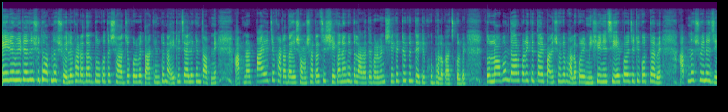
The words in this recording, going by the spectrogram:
এই রেমেডিটা যে শুধু আপনার শৈলে ফাটা দাগ দূর করতে সাহায্য করবে তা কিন্তু না, এটি চাইলে কিন্তু আপনি আপনার পায়ের যে ফাটা দাগের সমস্যাটা আছে সেখানেও কিন্তু লাগাতে পারবেন, সেক্ষেত্রেও কিন্তু এটি খুব ভালো কাজ করবে। তো লবণ দেওয়ার পরে কিন্তু আমি পানির সঙ্গে ভালো করে মিশিয়ে নিয়েছি এরপর যেটি করতে হবে, আপনার শরীরে যে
